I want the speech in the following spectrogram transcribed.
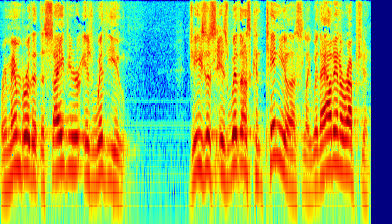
remember that the Savior is with you. Jesus is with us continuously, without interruption.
